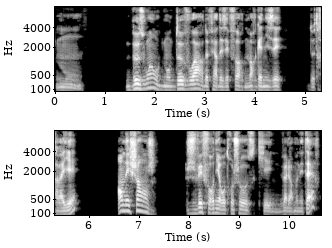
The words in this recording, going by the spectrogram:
mon besoin ou de mon devoir de faire des efforts, de m'organiser de travailler. En échange, je vais fournir autre chose qui est une valeur monétaire.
